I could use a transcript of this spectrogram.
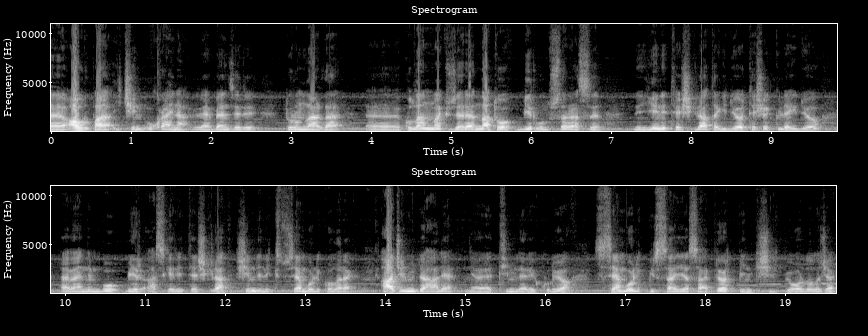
e, Avrupa için Ukrayna ve benzeri durumlarda e, kullanılmak üzere NATO bir uluslararası yeni teşkilata gidiyor, teşekküle gidiyor. Efendim bu bir askeri teşkilat. Şimdilik sembolik olarak acil müdahale e, timleri kuruyor. Sembolik bir sayıya sahip 4000 kişilik bir ordu olacak.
